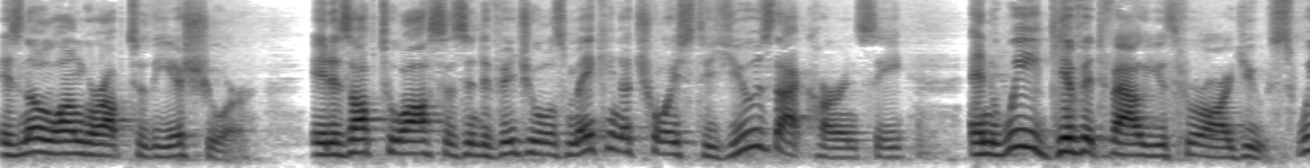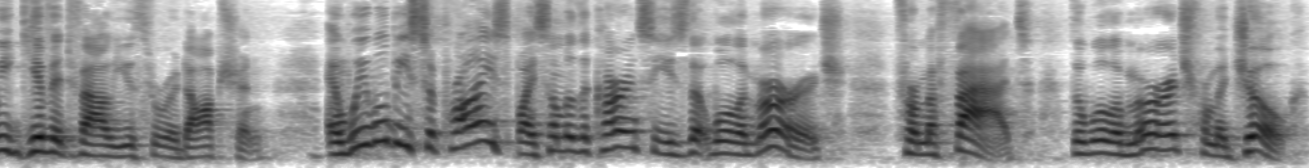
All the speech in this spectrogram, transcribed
is no longer up to the issuer. It is up to us as individuals making a choice to use that currency, and we give it value through our use. We give it value through adoption. And we will be surprised by some of the currencies that will emerge from a fad, that will emerge from a joke,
